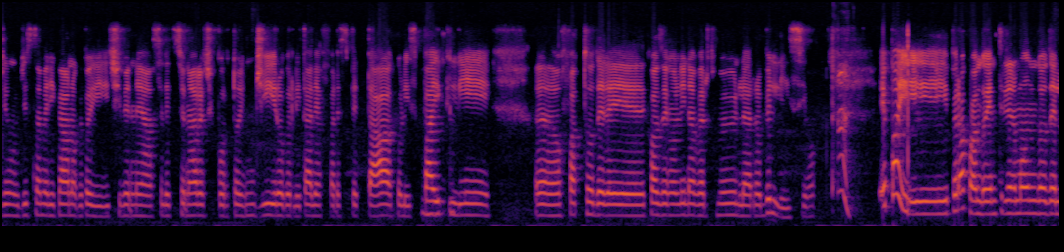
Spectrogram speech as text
un regista americano che poi ci venne a selezionare, ci portò in giro per l'Italia a fare spettacoli, Spike mm-hmm. Lee, eh, ho fatto delle cose con Lina Wertmüller, bellissimo. Ah. E poi però quando entri nel mondo del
